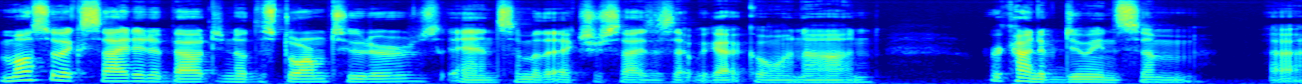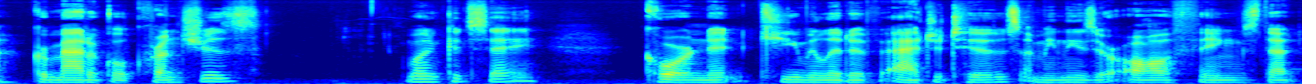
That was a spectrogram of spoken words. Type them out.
I'm also excited about you know the storm tutors and some of the exercises that we got going on. We're kind of doing some uh, grammatical crunches, one could say, coordinate cumulative adjectives. I mean, these are all things that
